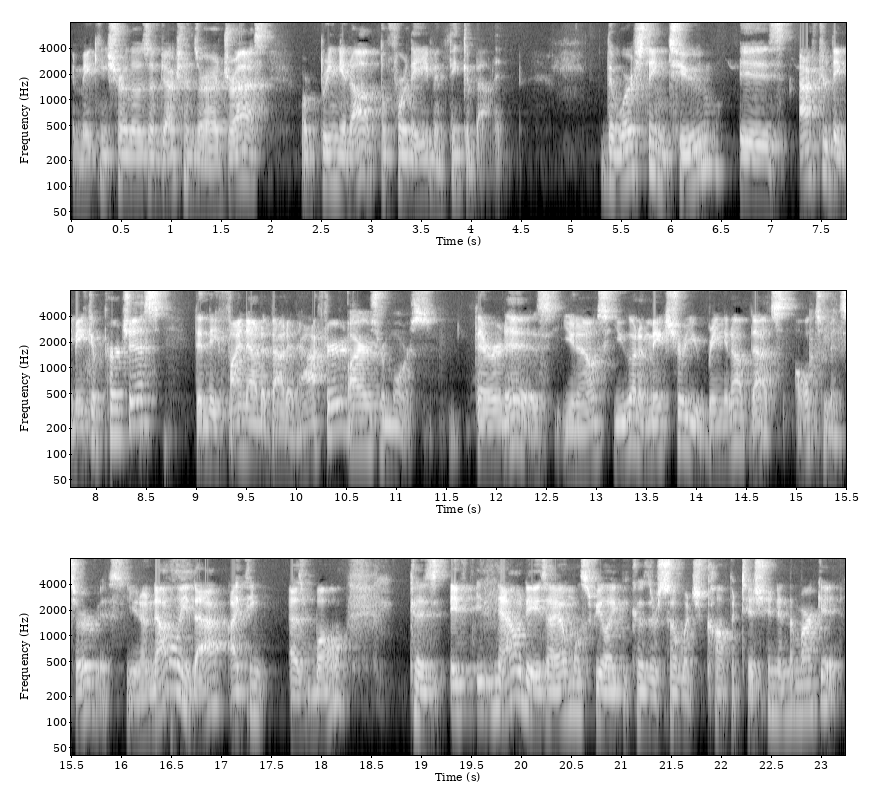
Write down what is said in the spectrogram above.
and making sure those objections are addressed or bring it up before they even think about it. The worst thing too is after they make a purchase, then they find out about it after. Buyer's remorse. there it is you know so you got to make sure you bring it up that's ultimate service you know not only that i think as well because if, if nowadays i almost feel like because there's so much competition in the market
